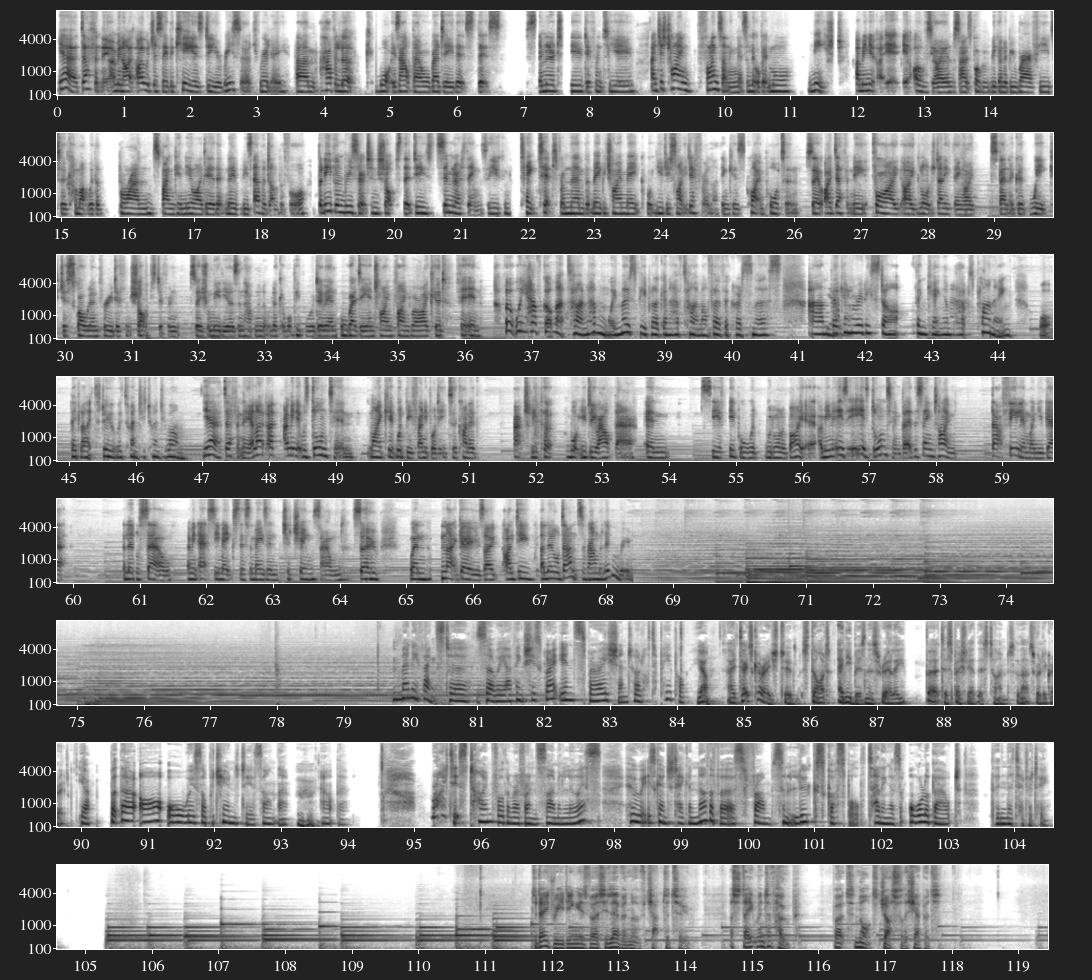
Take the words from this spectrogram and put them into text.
Yeah, definitely. I mean, I, I would just say the key is do your research. Really, um, have a look what is out there already that's that's similar to you, different to you, and just try and find something that's a little bit more niche. I mean, it, it, obviously, I understand it's probably going to be rare for you to come up with a brand spanking new idea that nobody's ever done before. But even researching shops that do similar things, so you can take tips from them, but maybe try and make what you do slightly different, I think is quite important. So I definitely, before I, I launched anything, I spent a good week just scrolling through different shops, different social medias, and having a little look at what people were doing already and try and find where I could fit in. But we have got that time, haven't we? Most people are going to have time off over Christmas and Yeah. they can really start thinking and perhaps planning what they'd like to do with 2021. Yeah, definitely. And I, I, I mean, it was daunting, like it would be for anybody to kind of actually put what you do out there and see if people would, would want to buy it. I mean, it is it is daunting, but at the same time, that feeling when you get a little sale. I mean, Etsy makes this amazing cha-ching sound. So when, that goes, I, I do a little dance around the living room. Many thanks to Zoe. I think she's a great inspiration to a lot of people. Yeah, it takes courage to start any business, really, but especially at this time. So that's really great. Yeah. But there are always opportunities, aren't there, mm-hmm. out there? Right, it's time for the Reverend Simon Lewis, who is going to take another verse from St. Luke's Gospel, telling us all about the Nativity. Today's reading is verse 11 of chapter 2, a statement of hope, but not just for the shepherds.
